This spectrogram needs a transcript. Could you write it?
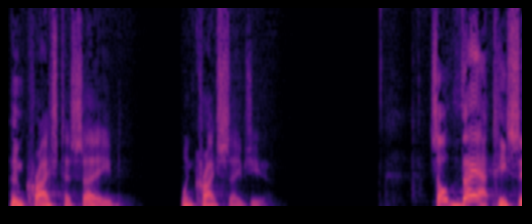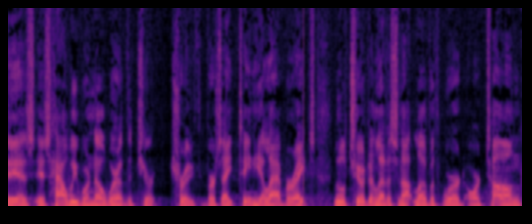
whom Christ has saved when Christ saves you. So that, he says, is how we will know where of the truth. Verse 18, he elaborates, little children, let us not love with word or tongue,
